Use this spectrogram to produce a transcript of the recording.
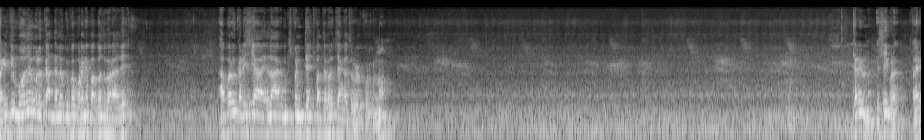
பயிற்சியும் போது உங்களுக்கு அந்த அளவுக்கு இப்போ உடனே பக்குவத்துக்கு வராது. அப்புறம் கடைசியாக எல்லாம் மிக்ஸ் பண்ணி டேஸ்ட் பார்த்த பிறகு தேங்காய் தூள் போட்டுக்கணும். கிளறி விடணும் பிசையக்கூடாது கிளறி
